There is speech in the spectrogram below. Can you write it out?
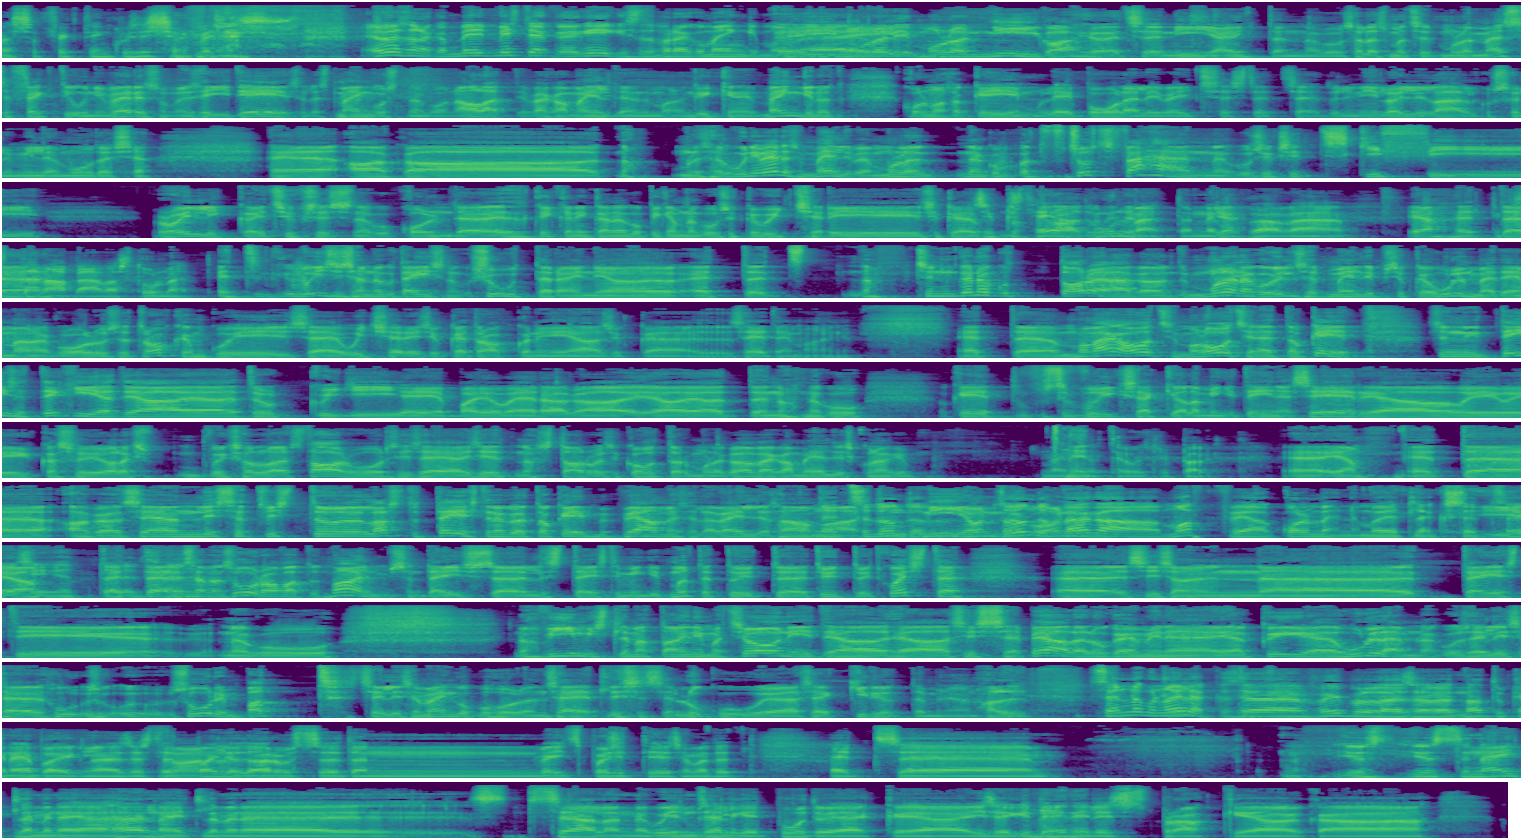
Mass Effect Inquisition väljas ühesõnaga, me, meist ei hakka keegi seda praegu mängima. ei, mul oli, mul on nii kahju, et see nii jant on nagu selles mõttes, et mulle Mass Effect'i universum ja see idee sellest mängust nagu on alati väga meeldinud, ma olen kõiki neid mänginud. kolmas okei okay,, mul jäi pooleli veits, sest et see tuli nii lollil ajal, kus oli miljon muud asja. Äh, aga noh, mulle see universum meeldib ja mulle nagu suhteliselt vähe on nagu siukseid skifi rollikaid siukses nagu 3D, kõik on ikka nagu pigem nagu siuke Witcheri siuke. siukest head ulmet on nagu ka vähe jah, et. Tänapäevast ulmet. et või siis on nagu täis nagu shooter on ju, et, et noh, see on ka nagu tore, aga mulle nagu üldiselt meeldib sihuke ulmeteema nagu oluliselt rohkem kui see Witcheri sihuke draakoni ja sihuke see teema on ju. et äh, ma väga ootasin, ma lootsin, et okei okay,, et see on teised tegijad ja, ja kuigi BioWare, aga ja, ja et noh, nagu okei okay,, et see võiks äkki olla mingi teine seeria või, või kasvõi oleks, võiks olla Star Warsi see asi, et noh, Star Warsi KOTOR mulle ka väga meeldis kunagi. The Old Republic jah, et äh, aga see on lihtsalt vist lastud täiesti nagu, et okei okay,, me peame selle välja saama. see tundub, on, tundub nagu väga Mafia kolmene, ma ütleks, et see asi, et. et see... seal on suur avatud maailm, mis on täis äh, lihtsalt täiesti mingeid mõttetuid tüütuid quest'e, siis on täiesti nagu noh, viimistlemata animatsioonid ja, ja siis see pealelugemine ja kõige hullem nagu sellise hu, suurim patt sellise mängu puhul on see, et lihtsalt see lugu ja see kirjutamine on halb. see on nagu naljakas, et, võib-olla sa oled natukene ebaõiglane, sest et no, paljud arvustused on veits positiivsemad, et, et see noh, just, just see näitlemine ja häälnäitlemine, seal on nagu ilmselgeid puudujääke ja isegi mhm. tehnilist praaki, aga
